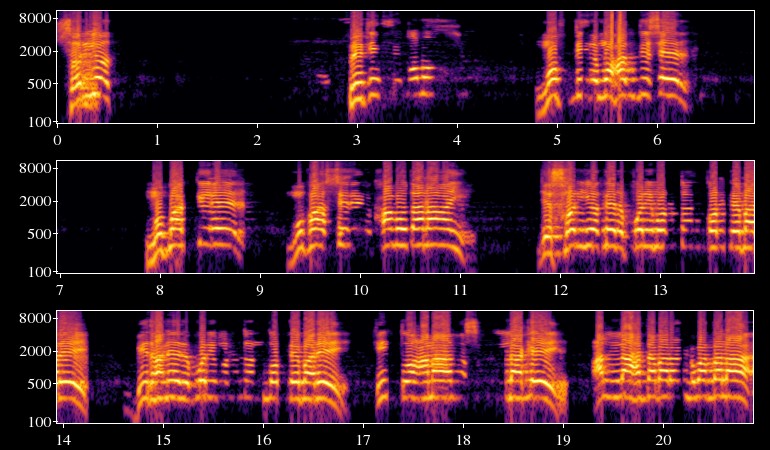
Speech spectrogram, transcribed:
শরীয়ত পৃথিবীর মুফতির, মুহাদ্দিসের, মুফাক্কিরের, মুফাসসিরের ক্ষমতা নাই যে শরীয়তের পরিবর্তন করতে পারে। বিধানের পরিবর্তন করতে পারে। কিন্তু আমার রাসূলুল্লাহকে আল্লাহ তাবারাক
